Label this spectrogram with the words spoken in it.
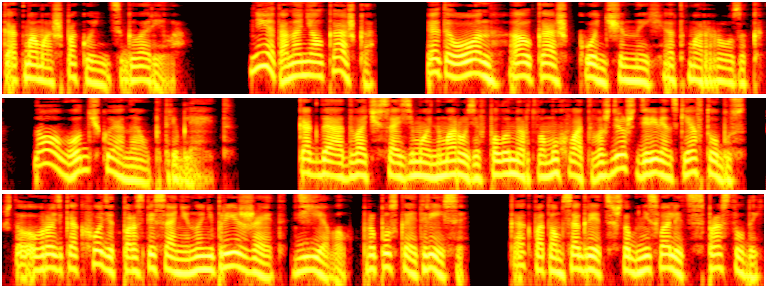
как мамаш покойница говорила. Нет, она не алкашка. Это он, алкаш конченный от морозок. Но водочку и она употребляет. Когда два часа зимой на морозе в полумертвом Ухватово ждешь деревенский автобус, что вроде как ходит по расписанию, но не приезжает, дьявол, пропускает рейсы. Как потом согреться, чтобы не свалиться с простудой?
